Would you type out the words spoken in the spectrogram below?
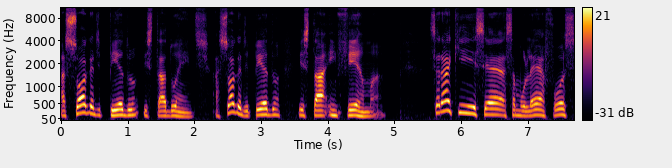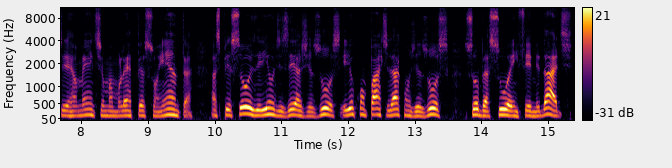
a sogra de Pedro está doente, a sogra de Pedro está enferma. Será que se essa mulher fosse realmente uma mulher peçonhenta, as pessoas iriam dizer a Jesus, iriam compartilhar com Jesus sobre a sua enfermidade?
